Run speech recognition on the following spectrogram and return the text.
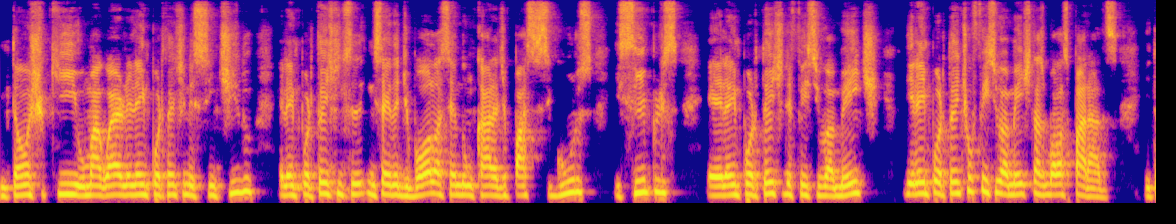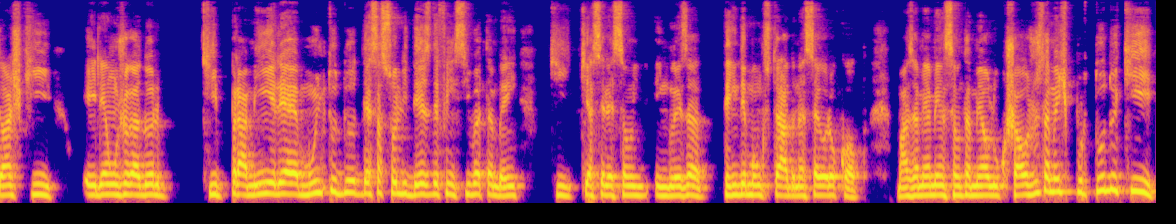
Então acho que o Maguire ele é importante nesse sentido, ele é importante em, saída de bola, sendo um cara de passes seguros e simples, ele é importante defensivamente e ele é importante ofensivamente nas bolas paradas. Então acho que ele é um jogador que para mim ele é muito do, dessa solidez defensiva também que, que a seleção inglesa tem demonstrado nessa Eurocopa. Mas a minha menção também é o Luke Shaw, justamente por tudo que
